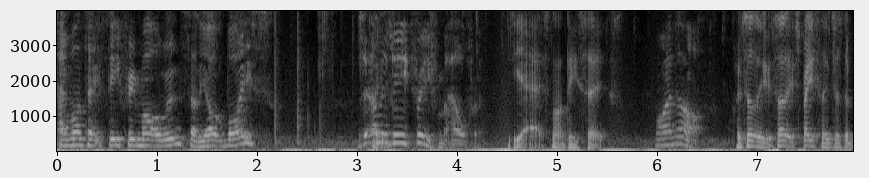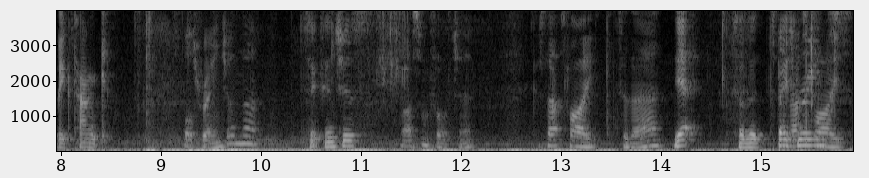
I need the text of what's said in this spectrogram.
Everyone takes D3 mortal wounds, so the ork boys. Is it only D3 from a Helverin? Yeah, it's not D6. Why not? It's, only, it's, only, it's basically just a big tank. What's range on that? Six inches. That's unfortunate. Because that's like to there. Yeah. So the Space Marines.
